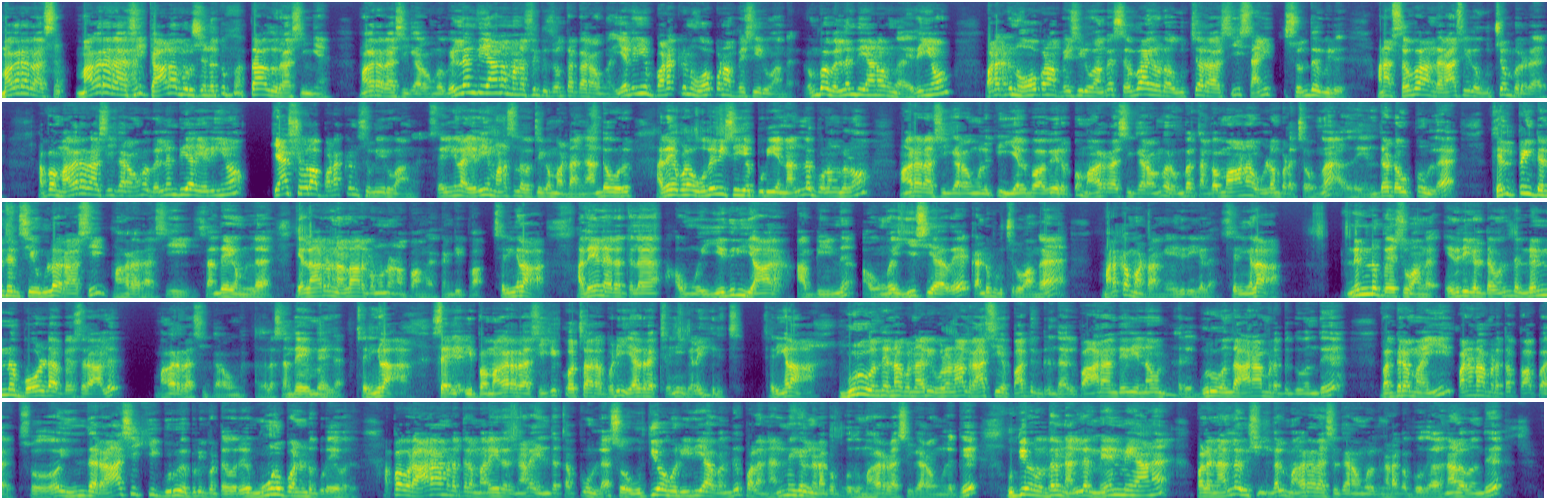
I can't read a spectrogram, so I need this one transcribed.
மகர ராசி. மகர ராசி காலபுருஷனுக்கு பத்தாவது ராசிங்க. மகர ராசிக்காரவங்க வெள்ளந்தியான மனசுக்கு சொந்தக்காரவங்க எதையும் படக்குன்னு ஓப்பனா பேசிடுவாங்க. ரொம்ப வெள்ளந்தியானவங்க எதையும் படக்குன்னு ஓப்பனா பேசிடுவாங்க. செவ்வாயோட உச்ச ராசி சனி சொந்த வீடு. ஆனா செவ்வாய் அந்த ராசியில உச்சம் பெறுறாரு. அப்ப மகர ராசிக்காரவங்க வெள்ளந்தியா எதையும் கேஷுவலா படக்குன்னு சொல்லிடுவாங்க சரிங்களா? எதையும் மனசுல வச்சுக்க மாட்டாங்க. அந்த ஒரு அதே போல உதவி செய்யக்கூடிய நல்ல குணங்களும் மகர ராசிக்காரவங்களுக்கு இயல்பாவே இருக்கும். மகர ராசிக்காரவங்க ரொம்ப தங்கமான உள்ளம் படைச்சவங்க. அதுல எந்த டவுட்டும் இல்ல. ஹெல்பிங் டெண்டன்சி உள்ள ராசி மகர ராசி. சந்தேகம் இல்ல. எல்லாரும் நல்லா இருக்கணும்னு நினைப்பாங்க. கண்டிப்பா. சரிங்களா? அதே நேரத்துல அவங்க எதிரி யார் அப்படின்னு அவங்க ஈஸியாவே கண்டுபிடிச்சிருவாங்க. மறக்க மாட்டாங்க எதிரிகளை. சரிங்களா? நின்னு பேசுவாங்க. எதிரிகள்கிட்ட வந்து நின்னு போல்டா பேசுற ஆளு மகர ராசிக்காரவங்க. அதுல சந்தேகமே இல்லை. சரிங்களா? சரி இப்ப மகர ராசிக்கு கோச்சாரப்படி ஏழரை சனி விலகிருச்சு. சரிங்களா? குரு வந்து என்ன பண்ணாரு? இவ்வளவு நாள் ராசியை பார்த்துக்கிட்டு இருந்தாரு. இப்ப ஆறாம் தேதி என்ன பண்ணாரு குரு வந்து ஆறாம் இடத்துக்கு வந்து வக்ரமாயி பன்னெண்டாம் இடத்தை பார்ப்பாரு. ஸோ இந்த ராசிக்கு குரு எப்படிப்பட்டவர்? மூணு பன்னெண்டு கூடியவர். அப்போ அவர் ஆறாம் இடத்துல மறைகிறதுனால எந்த தப்பும் இல்லை. ஸோ உத்தியோக ரீதியா வந்து பல நன்மைகள் நடக்க போகுது மகர ராசிக்காரவங்களுக்கு. உத்தியோகத்தில் நல்ல மேன்மையான பல நல்ல விஷயங்கள் மகர ராசிக்காரவங்களுக்கு நடக்க போகுது. அதனால வந்து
